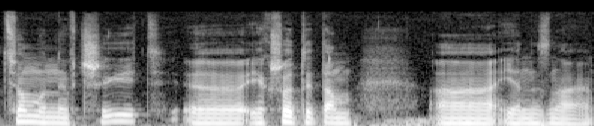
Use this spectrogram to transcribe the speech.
цьому не вчить. Е, Якщо ти там я не знаю,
